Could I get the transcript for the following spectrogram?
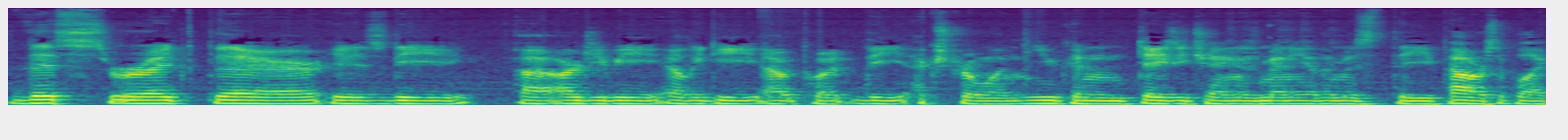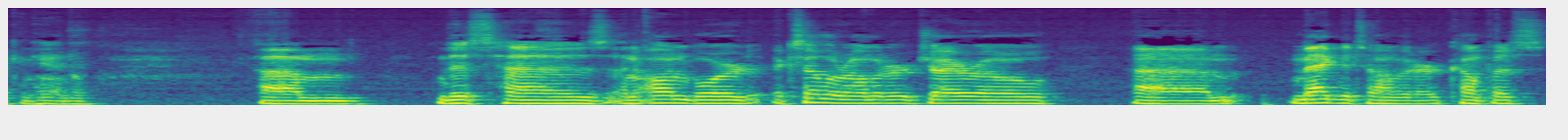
this right there is the uh, RGB LED output, the extra one. You can daisy chain as many of them as the power supply can handle. Um, this has an onboard accelerometer, gyro, um, magnetometer, compass,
